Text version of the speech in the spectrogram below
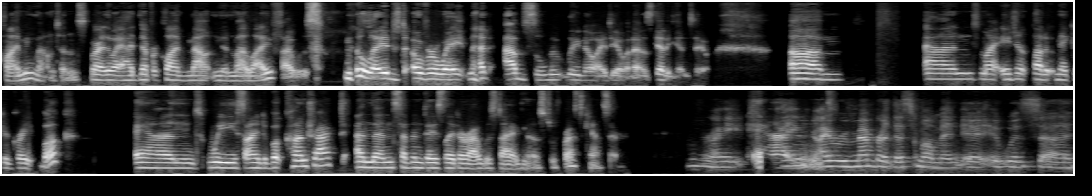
climbing mountains by the way i had never climbed a mountain in my life i was middle aged, overweight, and had absolutely no idea what I was getting into. Um, and my agent thought it would make a great book. And we signed a book contract. And then seven days later, I was diagnosed with breast cancer. Right. I, I remember this moment. It, it was. Uh,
